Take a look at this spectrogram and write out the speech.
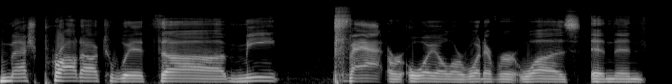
mesh product with uh, meat." fat or oil or whatever it was and then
